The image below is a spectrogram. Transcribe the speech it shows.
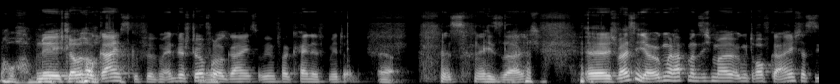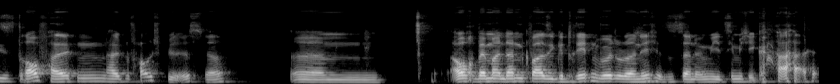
Oh, nee, ich glaube, es auch gar nichts gepfiffen. Entweder Stürmerfoul oder gar nichts. Auf jeden Fall kein Elfmeter. Ja. Das kann ich sagen. äh, ich weiß nicht, ja, irgendwann hat man sich mal irgendwie drauf geeinigt, dass dieses Draufhalten halt ein Foulspiel ist, ja. Ähm, auch wenn man dann quasi getreten wird oder nicht, es ist dann irgendwie ziemlich egal.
